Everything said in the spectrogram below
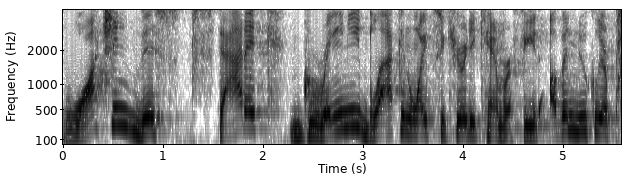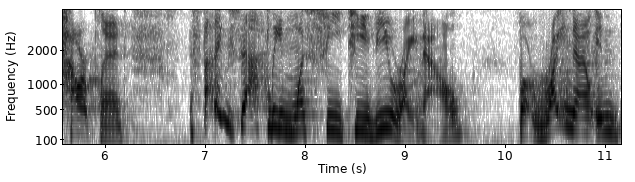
watching this static, grainy, black and white security camera feed of a nuclear power plant, it's not exactly must see TV right now. But right now, in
